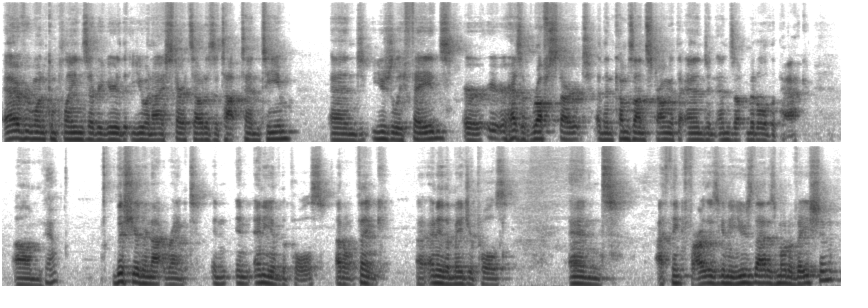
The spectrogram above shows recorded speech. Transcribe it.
everyone complains every year that UNI starts out as a top ten team and usually fades or, or has a rough start and then comes on strong at the end and ends up middle of the pack. Um, Yeah. This year, they're not ranked in in any of the polls. I don't think uh, any of the major polls, and I think Farley's going to use that as motivation.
